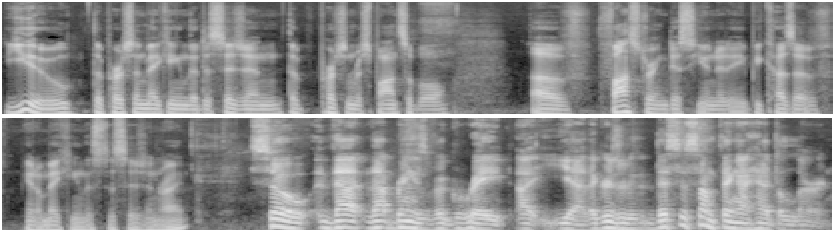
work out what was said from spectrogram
you the person making the decision the person responsible of fostering disunity because of you know making this decision, right? So that that brings up a great uh, yeah. That brings, this is something I had to learn.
